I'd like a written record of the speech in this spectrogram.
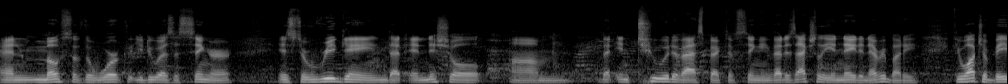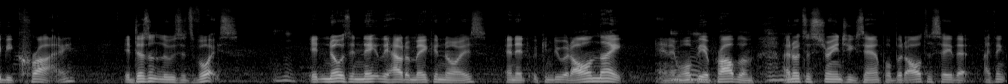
and most of the work that you do as a singer is to regain that initial, um, that intuitive aspect of singing that is actually innate in everybody. If you watch a baby cry, it doesn't lose its voice. Mm-hmm. It knows innately how to make a noise, and it, it can do it all night, and it won't be a mm-hmm. problem. Mm-hmm. I know it's a strange example, but all to say that I think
